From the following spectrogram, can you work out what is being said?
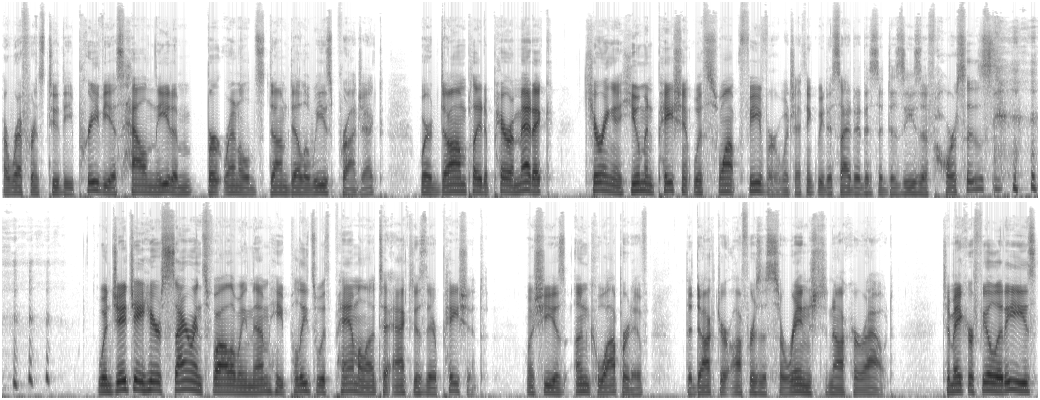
a reference to the previous Hal Needham, Burt Reynolds, Dom DeLuise project, where Dom played a paramedic curing a human patient with swamp fever, which I think we decided is a disease of horses. when JJ hears sirens following them, he pleads with Pamela to act as their patient. When she is uncooperative, the doctor offers a syringe to knock her out. To make her feel at ease,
